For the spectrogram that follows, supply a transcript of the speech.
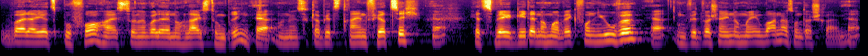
weil er jetzt Buffon heißt, sondern weil er noch Leistung bringt. Ja. Und er ist, glaube ich, jetzt 43. Ja. Jetzt geht er nochmal weg von Juve und wird wahrscheinlich nochmal irgendwo anders unterschreiben.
